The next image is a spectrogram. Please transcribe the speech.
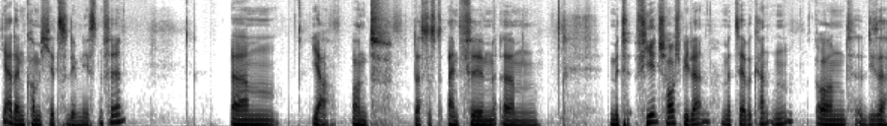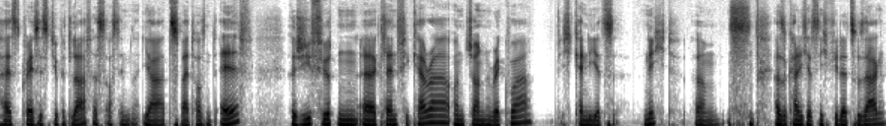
Ja, dann komme ich jetzt zu dem nächsten Film. Ähm, ja, und das ist ein Film ähm, mit vielen Schauspielern, mit sehr bekannten. Und dieser heißt Crazy Stupid Love, ist aus dem Jahr 2011. Regie führten äh, Glenn Ficarra und John Requa. Ich kenne die jetzt nicht, ähm, also kann ich jetzt nicht viel dazu sagen.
